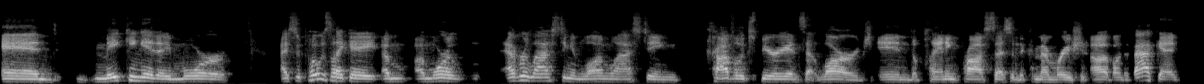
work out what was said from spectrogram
and making it a more I suppose like a, a, a more everlasting and long lasting travel experience at large in the planning process and the commemoration of on the back end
